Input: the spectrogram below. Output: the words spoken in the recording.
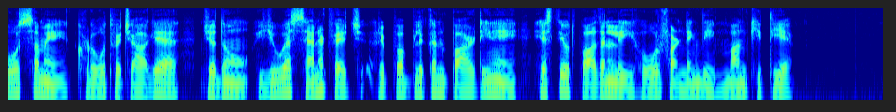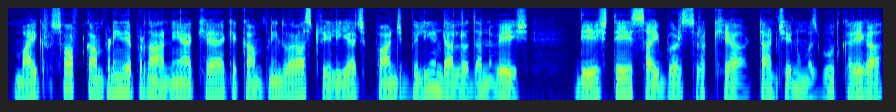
ਉਸ ਸਮੇਂ ਖੜੋਤ ਵਿੱਚ ਆ ਗਿਆ ਜਦੋਂ ਯੂਐਸ ਸੈਨੇਟ ਵਿੱਚ ਰਿਪਬਲਿਕਨ ਪਾਰਟੀ ਨੇ ਇਸ ਦੇ ਉਤਪਾਦਨ ਲਈ ਹੋਰ ਫੰਡਿੰਗ ਦੀ ਮੰਗ ਕੀਤੀ ਹੈ। ਮਾਈਕਰੋਸਾਫਟ ਕੰਪਨੀ ਦੇ ਪ੍ਰਧਾਨ ਨੇ ਆਖਿਆ ਕਿ ਕੰਪਨੀ ਦੁਆਰਾ ਆਸਟ੍ਰੇਲੀਆ 'ਚ 5 ਬਿਲੀਅਨ ਡਾਲਰ ਦਾ ਨਿਵੇਸ਼ ਦੇਸ਼ ਦੇ ਸਾਈਬਰ ਸੁਰੱਖਿਆ ਢਾਂਚੇ ਨੂੰ ਮਜ਼ਬੂਤ ਕਰੇਗਾ।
